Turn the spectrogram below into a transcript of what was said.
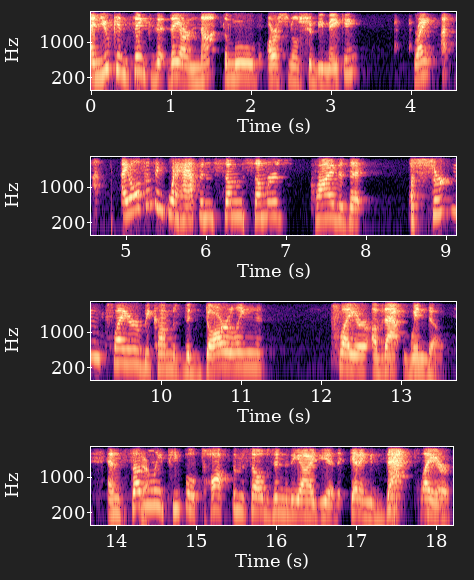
and you can think that they are not the move Arsenal should be making, right? I, I also think what happens some summers, Clive, is that a certain player becomes the darling player of that window. And suddenly yeah. people talk themselves into the idea that getting that player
